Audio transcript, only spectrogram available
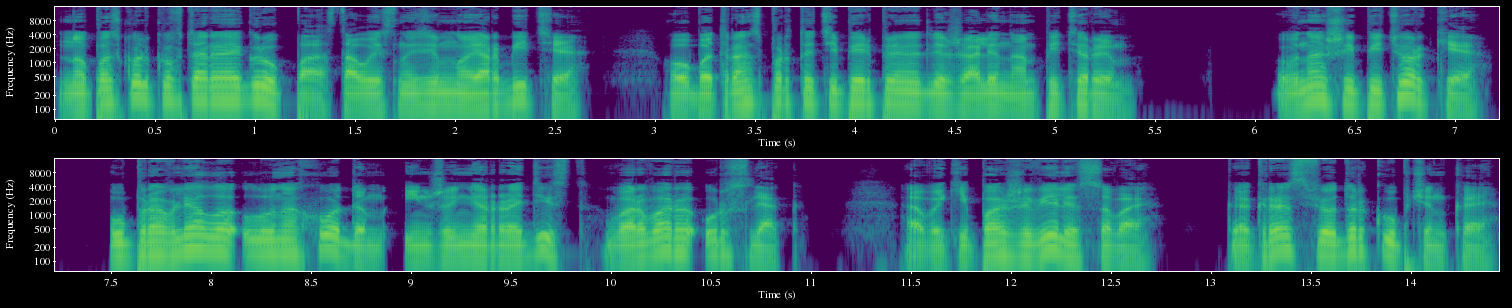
Но поскольку вторая группа осталась на земной орбите, оба транспорта теперь принадлежали нам пятерым. В нашей пятерке Управляла луноходом инженер-радист Варвара Урсляк, а в экипаже Велесова как раз Федор Купченко,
